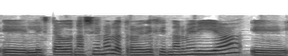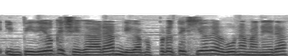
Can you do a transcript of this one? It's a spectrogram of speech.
eh, el Estado Nacional, a través de Gendarmería, eh, impidió que llegaran, digamos, protegió de alguna manera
